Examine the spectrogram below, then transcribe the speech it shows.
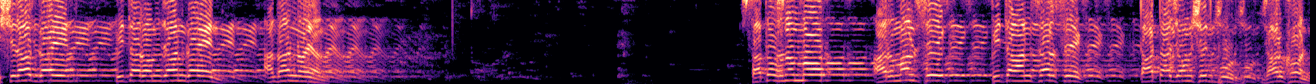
ইশরাক গায়েন, পিতা রমজান গায়েন, আধার নয়ন। সাতাশ নম্বর, আরমান শেখ, পিতা আনসার শেখ, টাটা জমশেদপুর, ঝাড়খণ্ড।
